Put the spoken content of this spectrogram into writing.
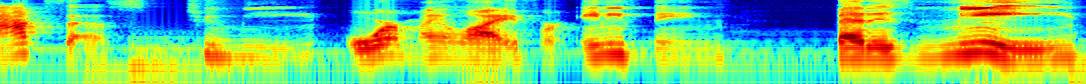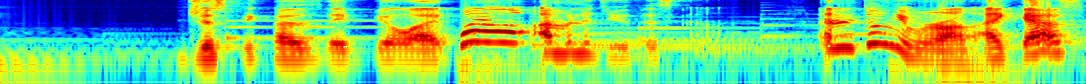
access to me or my life or anything that is me just because they feel like, well, I'm going to do this now. And don't get me wrong, I guess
